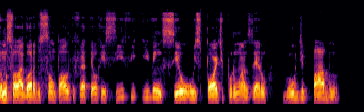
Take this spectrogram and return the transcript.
Vamos falar agora do São Paulo que foi até o Recife e venceu o esporte por 1 a 0 gol de Pablo.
